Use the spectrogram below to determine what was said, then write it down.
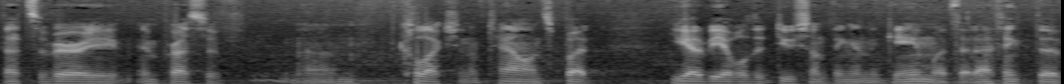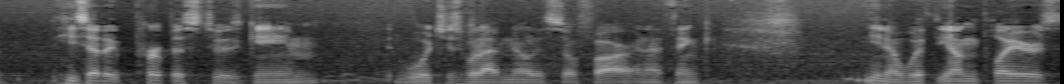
that's a very impressive um, collection of talents. But you got to be able to do something in the game with it. I think the he's had a purpose to his game, which is what I've noticed so far. And I think you know with young players,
